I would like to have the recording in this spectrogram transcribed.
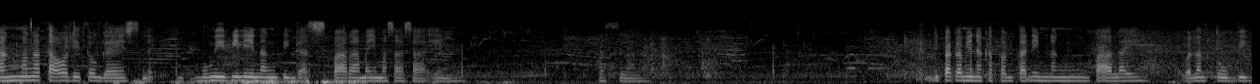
Ang mga tao dito guys bumibili ng bigas para may masasain kasi hindi pa kami nakapagtanim ng palay. Walang tubig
